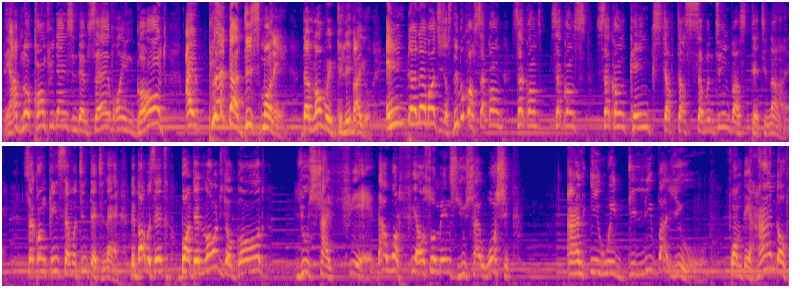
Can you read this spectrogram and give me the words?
they have no confidence in themselves or in God. I pray that this morning the Lord will deliver you in the name of Jesus. The book of Second, Second, Second, Second Kings, chapter 17, verse 39. Second Kings 17, 39. The Bible says, But the Lord your God you shall fear. That word fear also means you shall worship, and he will deliver you from the hand of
